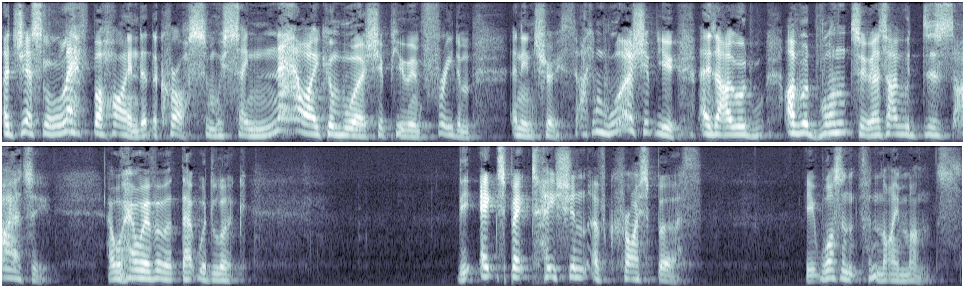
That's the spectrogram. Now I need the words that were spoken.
are just left behind at the cross and we say, Now I can worship you in freedom and in truth. I can worship you as I would, I would want to, as I would desire to, however that would look. The expectation of Christ's birth, it wasn't for nine months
